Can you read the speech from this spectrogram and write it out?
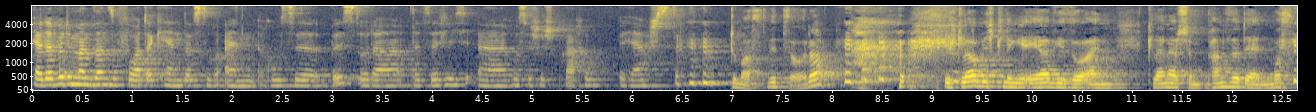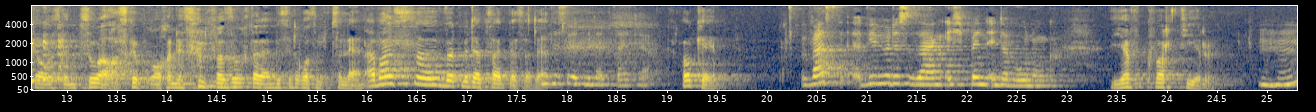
Ja, da würde man dann sofort erkennen, dass du ein Russe bist oder tatsächlich äh, russische Sprache beherrschst. Du machst Witze, oder? Ich glaube, ich klinge eher wie so ein kleiner Schimpanse, der in Moskau aus dem Zoo ausgebrochen ist und versucht dann ein bisschen Russisch zu lernen. Aber es äh, wird mit der Zeit besser werden. Das wird mit der Zeit, ja. Okay. Was, wie würdest du sagen, ich bin in der Wohnung? Ja w kwartiere. Mhm.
